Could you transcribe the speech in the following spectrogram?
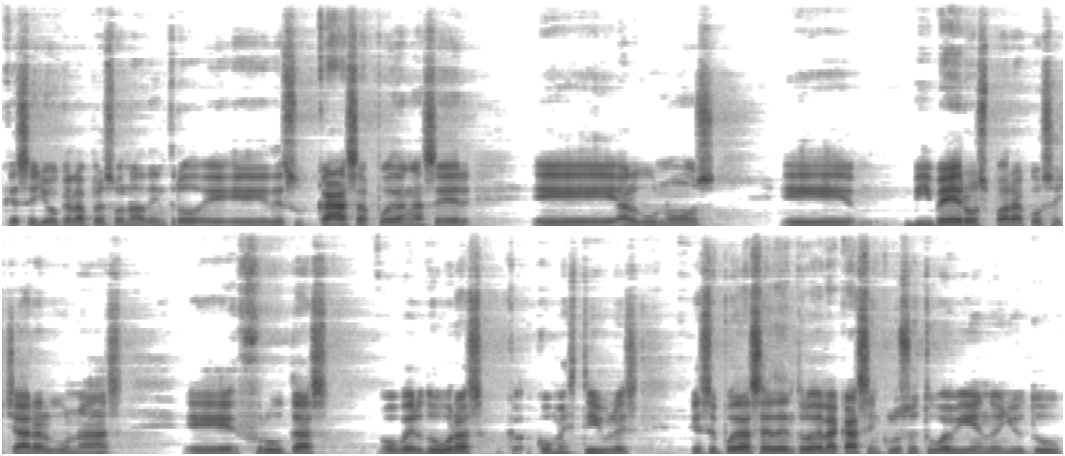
qué sé yo, que la persona dentro eh, eh, de sus casas puedan hacer algunos viveros para cosechar algunas eh, frutas o verduras comestibles que se puede hacer dentro de la casa. Incluso estuve viendo en YouTube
